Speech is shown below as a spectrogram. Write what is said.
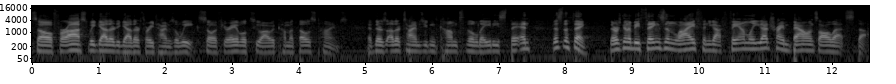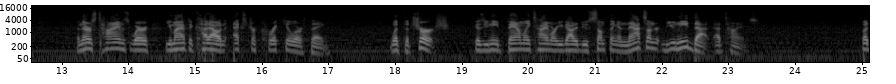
So for us, we gather together three times a week. So if you're able to, I would come at those times. If there's other times you can come to the ladies' thing, and this is the thing: there's going to be things in life, and you got family. You got to try and balance all that stuff. And there's times where you might have to cut out an extracurricular thing with the church because you need family time or you got to do something and that's under you need that at times. But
